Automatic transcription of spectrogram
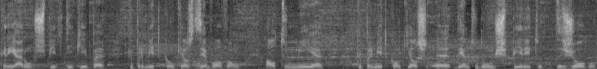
criar um espírito de equipa, que permite com que eles desenvolvam autonomia, que permite com que eles, eh, dentro de um espírito de jogo,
